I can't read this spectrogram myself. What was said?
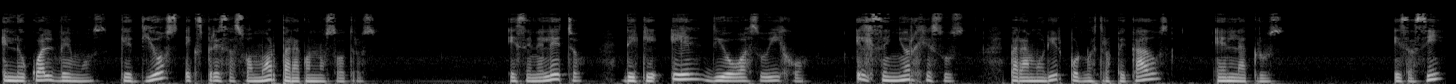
en lo cual vemos que Dios expresa su amor para con nosotros. Es en el hecho de que Él dio a su Hijo, el Señor Jesús, para morir por nuestros pecados en la cruz. Es así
